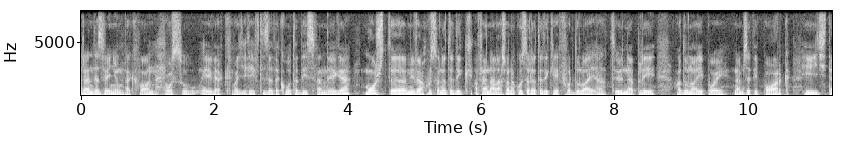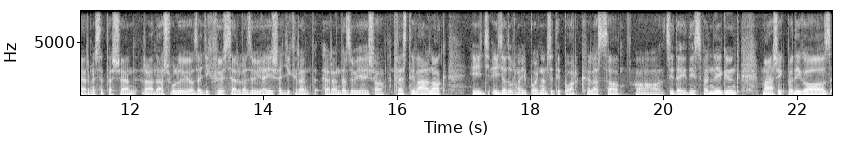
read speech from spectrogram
rendezvényünknek van hosszú évek vagy évtizedek óta díszvendége. Most, mivel 25. a fennállásának 25. évfordulóját ünnepli a Dunai Poly Nemzeti Park, így természetesen ráadásul ő az egyik főszervezője is, egyik rendezője is a fesztiválnak, így, így a Dunai Poly Nemzeti Park lesz a, az idei díszvendégünk. Másik pedig az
